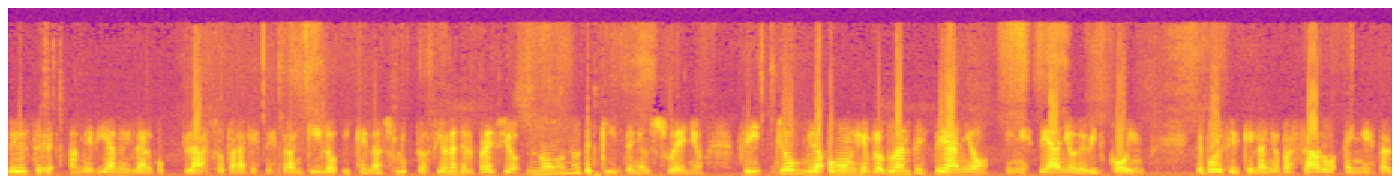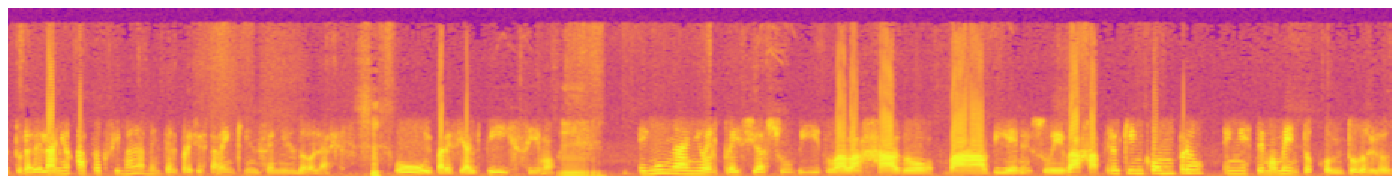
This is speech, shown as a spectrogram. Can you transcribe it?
debe ser a mediano y largo plazo para que estés tranquilo y que las fluctuaciones del precio no, no te quiten el sueño. Sí, yo, mira, pongo un ejemplo, durante este año, en este año de Bitcoin, te puedo decir que el año pasado, en esta altura del año, aproximadamente el precio estaba en 15 mil dólares. Uy, parecía altísimo. Mm. En un año el precio ha subido, ha bajado, va, viene, sube y baja, pero quien compró en este momento con todos los,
